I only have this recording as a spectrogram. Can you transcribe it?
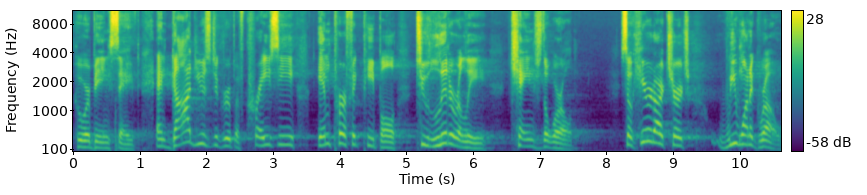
who were being saved. And God used a group of crazy, imperfect people to literally change the world. So here at our church, we want to grow.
